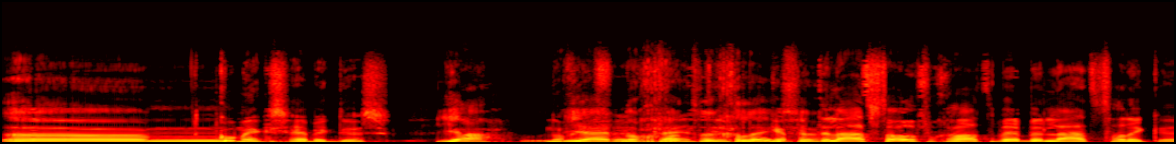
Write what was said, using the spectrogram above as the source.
Ehm, Comics heb ik dus. ja, Nog jij hebt nog wat eh, tip. gelezen. Ik heb het de laatste over gehad. We hebben laatst had ik eh,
